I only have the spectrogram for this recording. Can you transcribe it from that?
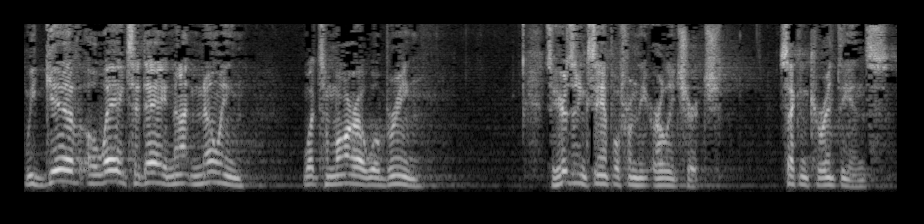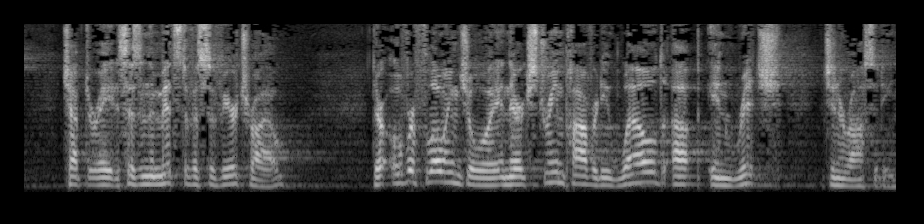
we give away today not knowing what tomorrow will bring. So here's an example from the early church. 2 Corinthians chapter 8. It says, in the midst of a severe trial, their overflowing joy and their extreme poverty welled up in rich generosity.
